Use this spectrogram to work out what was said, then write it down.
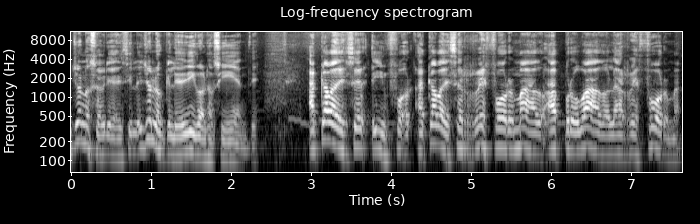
yo no sabría decirle. Yo lo que le digo es lo siguiente. Acaba de, ser acaba de ser reformado, aprobado la reforma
